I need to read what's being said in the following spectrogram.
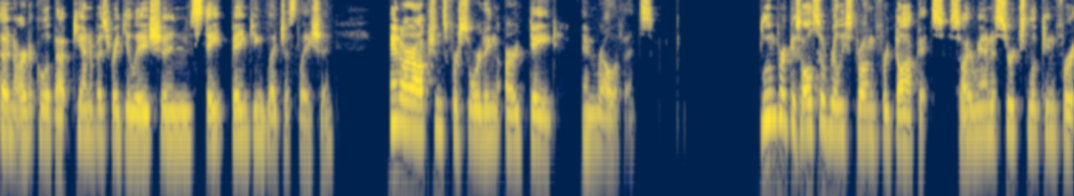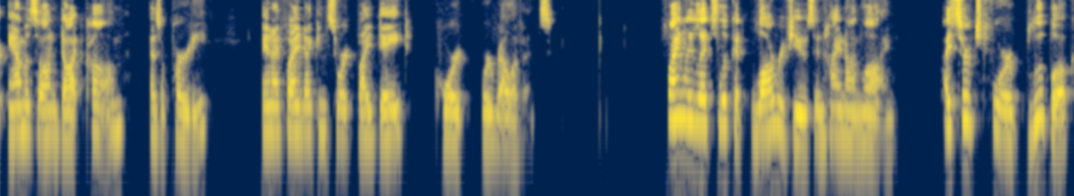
an article about cannabis regulation, state banking legislation. And our options for sorting are date and relevance. Bloomberg is also really strong for dockets. So I ran a search looking for Amazon.com as a party, and I find I can sort by date, court, or relevance. Finally, let's look at law reviews in Hein Online. I searched for Blue Book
